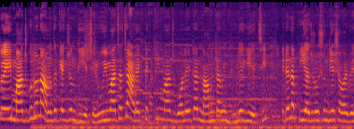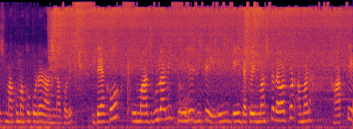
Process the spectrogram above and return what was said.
তো এই মাছগুলো না আমাদেরকে একজন দিয়েছে। রুই মাছ আছে, আর একটা কি মাছ বলে, এটার নামটা আমি ভুলে গিয়েছি। এটা না পেঁয়াজ রসুন দিয়ে সবাই বেশ মাখো মাখো করে রান্না করে। দেখো, এই মাছগুলো আমি তেলে দিতে, এই এই দেখো, এই মাছটা দেওয়ার পর আমার হাতে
